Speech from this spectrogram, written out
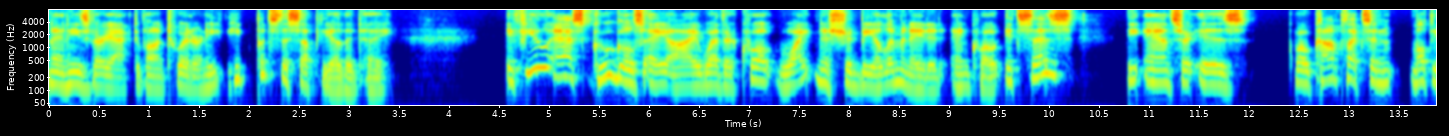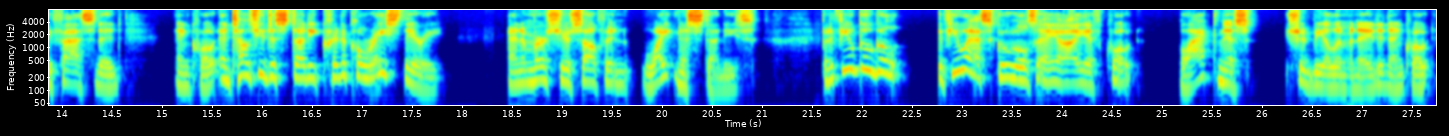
and he's very active on Twitter, and he he puts this up the other day. If you ask Google's AI whether, quote, whiteness should be eliminated, end quote, it says the answer is, quote, complex and multifaceted, end quote, and tells you to study critical race theory and immerse yourself in whiteness studies. But if you Google, if you ask Google's AI if, quote, blackness should be eliminated, end quote,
